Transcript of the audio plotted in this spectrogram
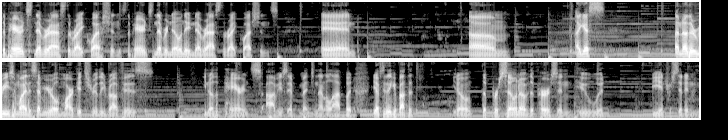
The parents never ask the right questions. The parents never know and they never ask the right questions. And um I guess another reason why the seven year old market's really rough is you know the parents obviously I've mentioned that a lot but you have to think about the you know the persona of the person who would be interested in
